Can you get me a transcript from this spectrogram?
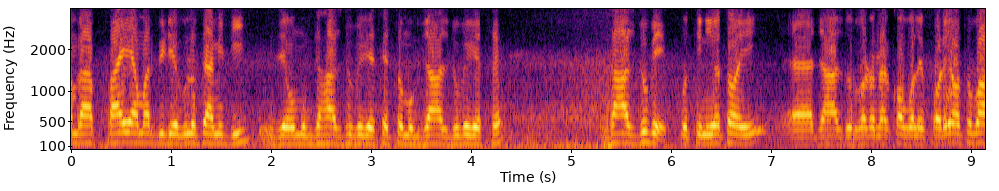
আমরা প্রায় আমার ভিডিওগুলোতে আমি দিই যে অমুক জাহাজ ডুবে গেছে, তমুক জাহাজ ডুবে গেছে। জাহাজ ডুবে, প্রতিনিয়তই জাহাজ দুর্ঘটনার কবলে পড়ে, অথবা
